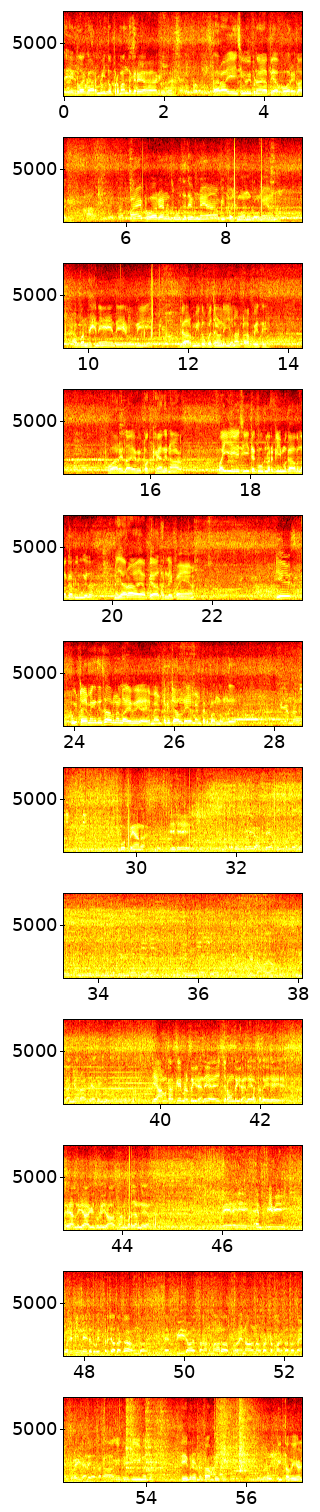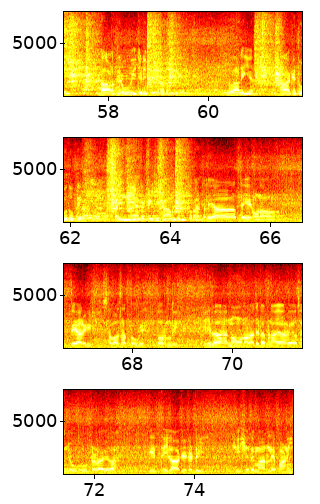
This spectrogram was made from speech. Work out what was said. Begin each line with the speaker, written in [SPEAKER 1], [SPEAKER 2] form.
[SPEAKER 1] ਦੇਖ ਲੈ ਗਰਮੀ ਤੋਂ ਪ੍ਰਬੰਧ ਕਰਿਆ ਹੋਇਆ ਅਗਲੇ ਦਾ ਸਾਰਾ ਏਸੀ ਹੀ ਬਣਾਇਆ ਪਿਆ ਫੁਆਰੇ ਲਾ ਕੇ। ਆਪਾਂ ਇਹ ਫੁਆਰਿਆਂ ਨੂੰ ਸੋਚਦੇ ਹੁੰਨੇ ਆ ਵੀ ਪਸ਼ੂਆਂ ਨੂੰ ਲਾਉਨੇ ਆ, ਹਨਾ। ਆ ਬੰਦੇ ਨੇ ਦੇਖ ਲਓ ਵੀ ਗਰਮੀ ਤੋਂ ਬਚਣ ਲਈ ਹੈ ਨਾ ਢਾਬੇ ਤੇ ਫੁਆਰੇ ਲਾਏ ਹੋਏ ਪੱਖਿਆਂ ਦੇ ਨਾਲ। ਬਾਈ ਏਸੀ ਤੇ ਕੂਲਰ ਕੀ ਮੁਕਾਬਲਾ ਕਰ ਲੂ ਇਹਦਾ? ਨਜ਼ਾਰਾ ਆਇਆ ਪਿਆ ਥੱਲੇ ਪਏ ਆ। ਇਹ ਕੋਈ ਟਾਈਮਿੰਗ ਦੇ ਹਿਸਾਬ ਨਾਲ ਲਾਏ ਹੋਏ ਆ, ਇਹ ਮਿੰਟ ਕ ਚੱਲਦੇ ਆ, ਮਿੰਟ ਕ ਬੰਦ ਹੁੰਦੇ ਆ। ਬੋਤਿਆਂ ਦਾ। ਇਹ ਮਤਲਬ ਉੱਪਰ ਹੀ ਰੱਖਦੇ ਆ, ਕਈ ਬੰਦਿਆਂ ਦੇ ਕੰਮ ਨੂੰ ਇਦਾਂ ਜਿਵੇਂ ਬੱਕਰੀਆਂ ਰੱਖਦੇ ਆ ਇਹ ਹੁਣ ਕਰਦੇ ਆ ਇਹ ਡਾਲਿਆਂ ਨੂੰ ਗਾਈਆਂ ਰੱਖਦੇ ਆ ਕਈ ਲੋਕ। ਇਹ ਆਮ ਕਰਕੇ ਮਿਲਦੇ ਹੀ ਰਹਿੰਦੇ ਆ, ਇਹ ਚਰਾਉਂਦੇ ਹੀ ਰਹਿੰਦੇ ਆ, ਕਦੇ ਇਹ ਹਰਿਆਲੀ ਆ ਗਈ ਥੋੜੀ ਰਾਜਸਥਾਨ ਵੜ ਜਾਂਦੇ ਆ। ਫਿਰ ਇਹ ਐਮਪੀ ਵੀ ਕੁਝ ਮਹੀਨੇ ਜਦੋਂ ਇੱਧਰ ਜ਼ਿਆਦਾ ਘਾਹ ਹੁੰਦਾ ਐਮਪੀ ਰਾਜਸਥਾਨ, ਮਹਾਰਾਸ਼ਟਰ ਦੇ ਨਾਲ ਨਾਲ ਬਾਰਡਰ ਲੱਗਦਾ, ਬਸ ਐਂ ਤੁਰੇ ਹੀ ਰਹਿੰਦੇ ਆ ਆ ਗਏ ਫਿਰ ਡੀਮ ਚ ਫੇਵਰਟ ਢਾਬੇ ਤੇ, ਰੋਟੀ ਤਵੇ ਵਾਲੀ। ਦਾਲ ਫਿਰ ਉਹੀ ਜਿਹੜੀ ਫੇਵਰਟ ਹੁੰਦੀ ਹੈ ਲਵਾ ਲਈ ਆ। ਖਾ ਕੇ ਦੋ ਦੋ ਫਿਰ ਪੈਨੇ ਆ ਗੱਡੀ 'ਚ ਸ਼ਾਮ ਦੇ ਨੂੰ ਤੁਰਾਂ ਲਿਆ ਤੇ ਹੁਣ ਤਿਆਰੀ ਸਵਾ ਸੱਤ ਹੋ ਗਏ ਤੁਰਨ ਦੀ। ਇਹਦਾ ਨਹਾਉਣ ਵਾਲਾ ਜਿਹੜਾ ਬਣਾਇਆ ਹੋਇਆ ਸੰਜੋਗ ਹੋਟਲ ਆ ਇਹਦਾ। ਇੱਥੇ ਹੀ ਲਾ ਕੇ ਗੱਡੀ ਸ਼ੀਸ਼ੇ ਤੇ ਮਾਰ ਲਿਆ ਪਾਣੀ।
